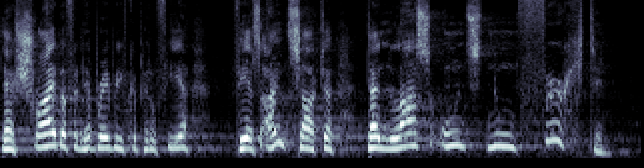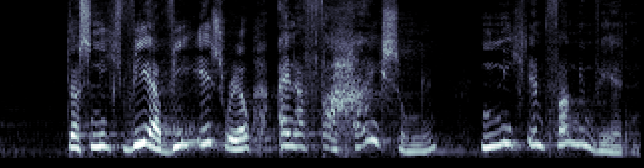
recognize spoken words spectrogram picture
der Schreiber von Hebräerbrief Kapitel 4, Vers 1 sagte, dann lass uns nun fürchten, dass nicht wir wie Israel einer Verheißungen nicht empfangen werden.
